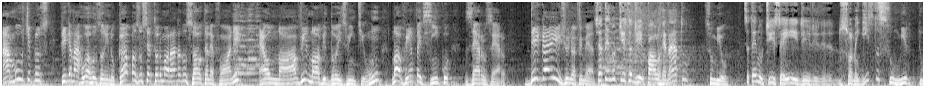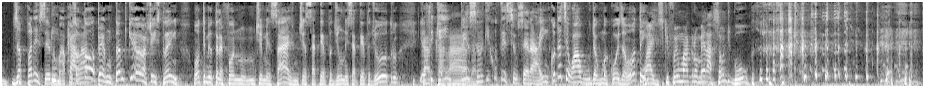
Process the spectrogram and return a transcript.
A Múltiplos fica na rua Rosolino Campos, no setor Morada do Sol. O telefone é o 99221 9500. Diga aí, Júnior Pimenta. Você tem notícia de Paulo Renato? Sumiu. Você tem notícia aí de, de- de- dos flamenguistas? Sumir tudo. Desapareceram Tudo do mapa. Eu Só calado. tô perguntando porque eu achei estranho. Ontem meu telefone não, não tinha mensagem, não tinha 70 de um nem 70 de outro. E eu Ficar fiquei calada. pensando, o que aconteceu, será, hein? Aconteceu algo de alguma coisa ontem? Uai, disse que foi uma aglomeração de gol.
